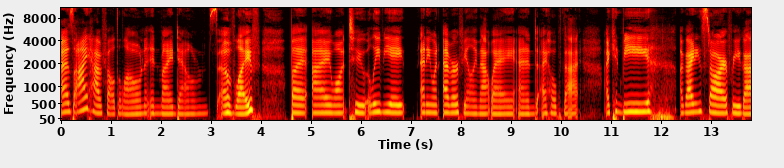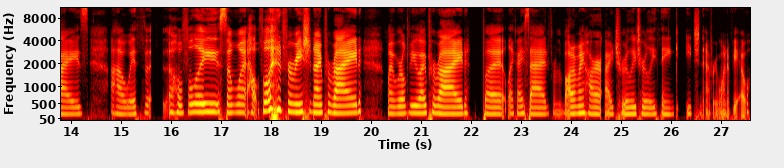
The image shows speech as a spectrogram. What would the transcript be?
As I have felt alone in my downs of life, but I want to alleviate anyone ever feeling that way. And I hope that I can be a guiding star for you guys uh, with hopefully somewhat helpful information I provide, my worldview I provide. But like I said, from the bottom of my heart, I truly, truly thank each and every one of you.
